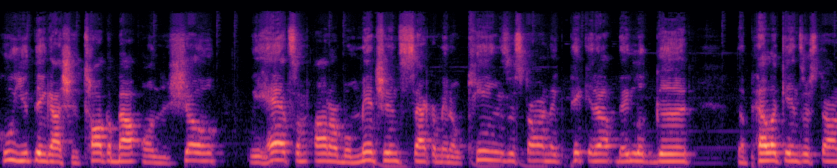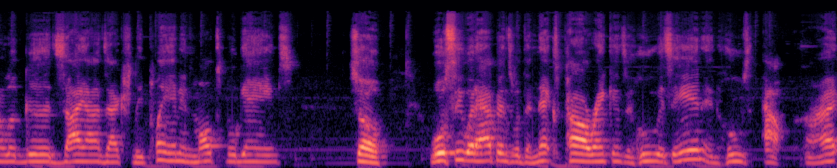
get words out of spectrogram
who you think I should talk about on the show. We had some honorable mentions. Sacramento Kings are starting to pick it up. They look good. The Pelicans are starting to look good. Zion's actually playing in multiple games. So we'll see what happens with the next power rankings and who is in and who's out. All right.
